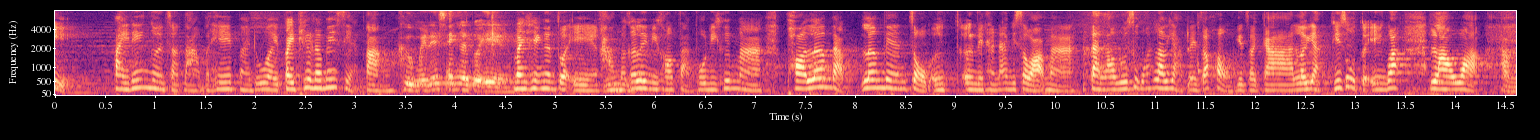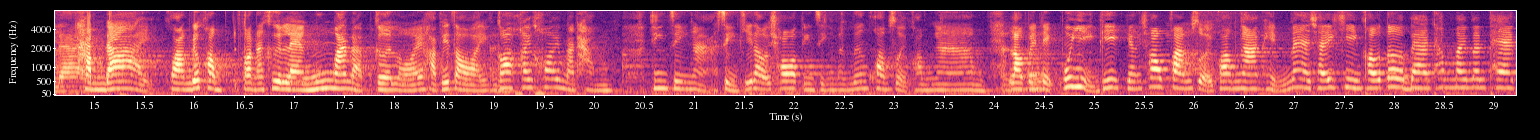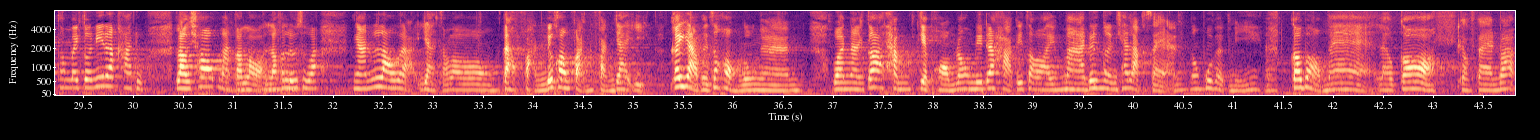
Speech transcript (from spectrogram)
ไปได้เงินจากต่างประเทศมาด้วย ไปเที่ยวแล้วไม่เสียตังค์คือไม่ได้ใช้เงินตัวเอง ไม่ใช่เงินตัวเองค่ะอืมมันก็เลยมีความฝันพวกนี้ขึ้นมา พอเริ่มแบบเริ่มเรียนจบเออเออในทางด้านวิศวะมา แต่เรารู้สึกว่าเราอยากเป็นเจ้าของกิจการ เราอยากพิสูจน์ตัวเองว่าเราอะทำได้ทำได้ความด้วยความตอนนั้นคือแรงมุ่งมั่นแบบเกินร้อยค่ะพี่จอยก็ค่อย ๆมาทำจริงๆอะสิ่งที่เราชอบจริง ๆ มันเรื่องความสวยความงามอ่าฮะเราเป็นเด็กผู้หญิงที่ยังชอบความสวยความงามเห็นแม่ใช้ครีมเคาน์เตอร์แบรนด์ทำไมมันแพงทำไมตัวนี้ราคาถูกเราชอบมาตลอดแล้วก็รู้สึกว่างั้นเราอะอยากจะลองแต่ฝันด้วยความฝันฝันใหญ่อีก ก็อยากเป็นเจ้าของโรงงาน วันนั้นก็ทำเก็บหอมรอมริดอะค่ะพี่จอยมาด้วยเงินแค่หลักแสนต้องพูดแบบนี้ ก็บอกแม่แล้วก็กับแฟนว่า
